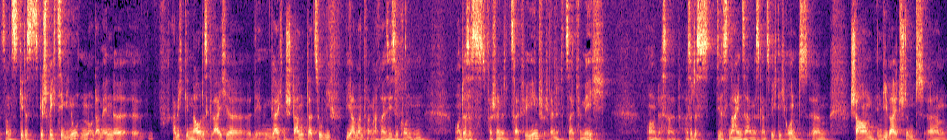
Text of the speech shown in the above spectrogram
sonst geht das Gespräch 10 Minuten und am Ende äh, habe ich genau das gleiche, den gleichen Stand dazu wie, wie am Anfang nach 30 Sekunden. Und das ist verschwendete Zeit für ihn, verschwendete Zeit für mich. Und deshalb, also das, dieses Nein sagen ist ganz wichtig und ähm, schauen, inwieweit stimmt, ähm,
